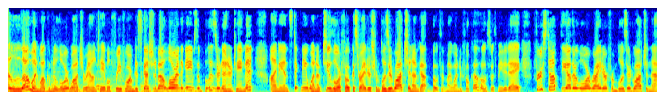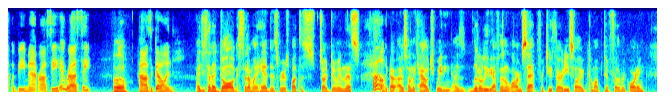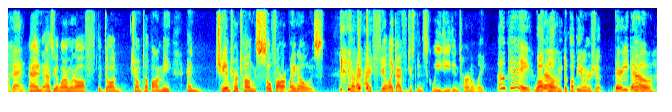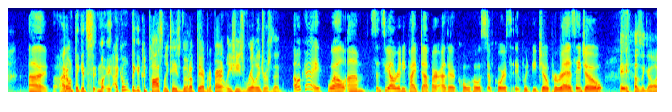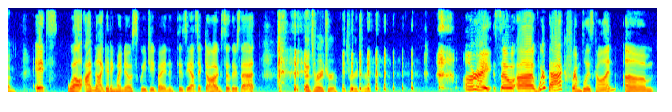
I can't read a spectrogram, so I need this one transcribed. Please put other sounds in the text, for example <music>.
Hello and welcome to Lore Watch, a roundtable freeform discussion about lore and the games of Blizzard Entertainment. I'm Anne Stickney, one of two lore focus writers from Blizzard Watch, and I've got both of my wonderful co-hosts with me today. First up, the other lore writer from Blizzard Watch, and that would be Matt Rossi. Hey Rossi, Hello. how's it going? I just had a dog sit on my head as we were about to start doing this. Oh, Like I, I was on the couch waiting. I was literally after an alarm set for 2:30, so I'd come up to for the recording. okay. And as the alarm went off, the dog jumped up on me and jammed her tongue so far up my nose that I, I feel like I've just been squeegeed internally. <laughs> Okay. Well, welcome to puppy ownership. There you go. Uh, I don't think it's. I don't think it could possibly taste good up there, but apparently she's real interested. Okay. Well, um, since you already piped up, our other co-host, of course, it would be Joe Perez. Hey, Joe. Hey, how's it going? It's well, I'm not getting my nose squeegeed by an enthusiastic dog, so there's that. <laughs> That's very true. That's very true. All right, so uh, we're back from BlizzCon, um,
